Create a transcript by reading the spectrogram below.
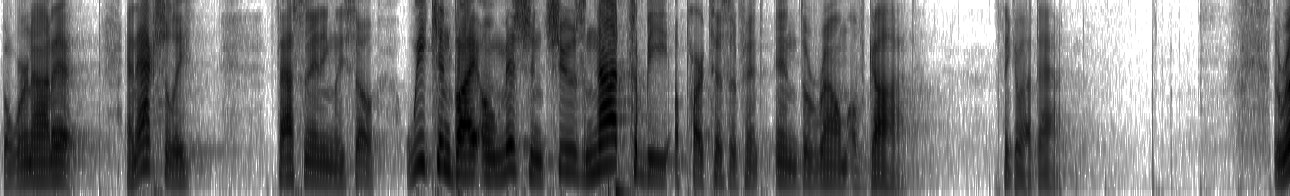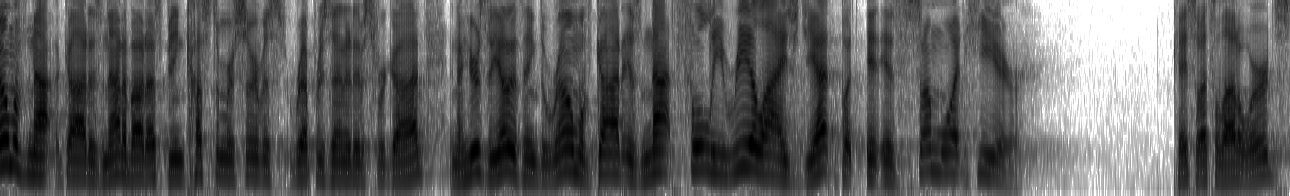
but we're not it. And actually, fascinatingly so, we can by omission choose not to be a participant in the realm of God. Think about that. The realm of God is not about us being customer service representatives for God. And now here's the other thing the realm of God is not fully realized yet, but it is somewhat here. Okay, so that's a lot of words.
